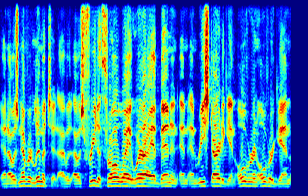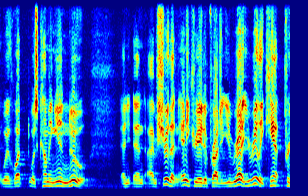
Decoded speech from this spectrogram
and I was never limited. I was, I was free to throw away where I had been and, and, and restart again over and over again with what was coming in new. And, and I'm sure that in any creative project, you, re you really can't per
